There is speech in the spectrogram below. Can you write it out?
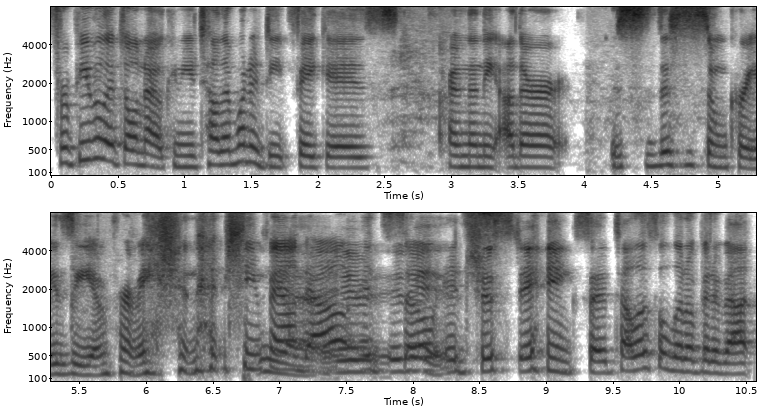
for people that don't know, can you tell them what a deep fake is? And then the other this, this is some crazy information that she found yeah, out. It, it's it so is. interesting. So tell us a little bit about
